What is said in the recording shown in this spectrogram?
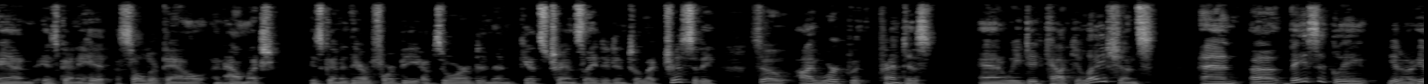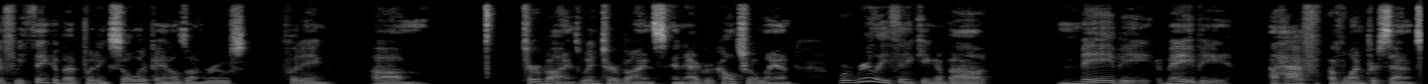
and is going to hit a solar panel and how much is going to therefore be absorbed and then gets translated into electricity. So I worked with Prentiss and we did calculations and uh, basically, you know, if we think about putting solar panels on roofs, putting um, turbines, wind turbines in agricultural land, we're really thinking about maybe, maybe a half of 1%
